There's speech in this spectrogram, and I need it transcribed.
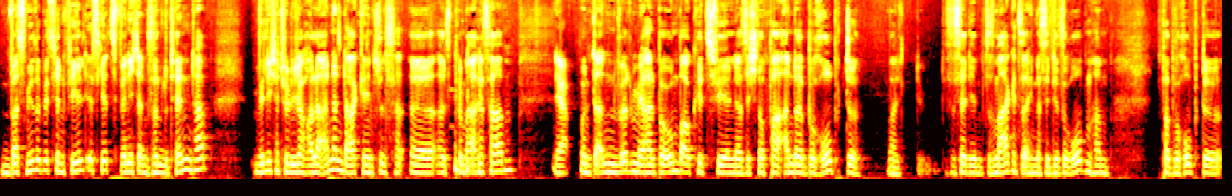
Was mir so ein bisschen fehlt, ist jetzt, wenn ich dann so einen Lieutenant habe, will ich natürlich auch alle anderen Dark Angels äh, als Primaris haben. Ja, Und dann würden mir halt bei Umbaukits fehlen, dass ich noch ein paar andere Berobte, weil das ist ja die, das Markenzeichen, dass sie diese Roben haben, ein paar Berobte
